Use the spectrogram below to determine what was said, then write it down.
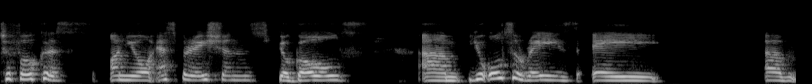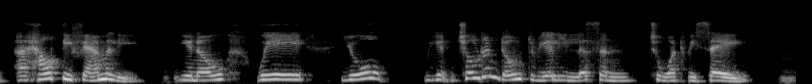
to focus on your aspirations your goals um, you also raise a um, a healthy family you know where your, your children don't really listen to what we say mm.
